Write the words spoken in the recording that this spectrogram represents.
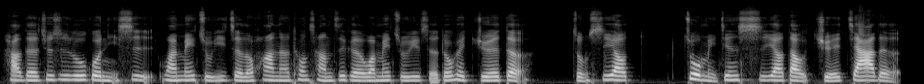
好的，就是如果你是完美主义者的话呢，通常这个完美主义者都会觉得总是要 做每件事要到绝佳的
